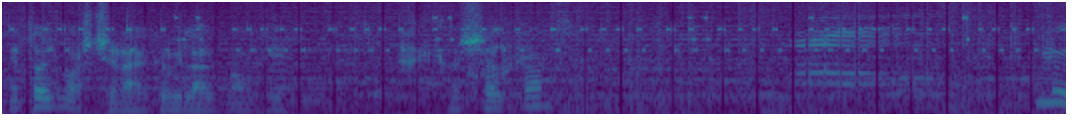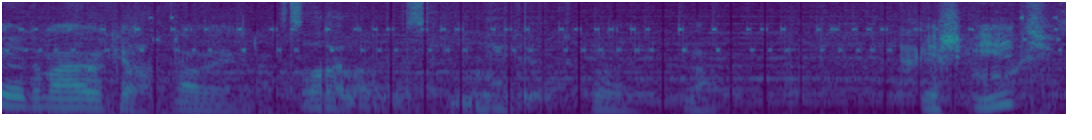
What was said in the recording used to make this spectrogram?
Mint ahogy most csinálják a világbanki esetben. Lőd már őket! Na végre. Lőd. Na. És így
